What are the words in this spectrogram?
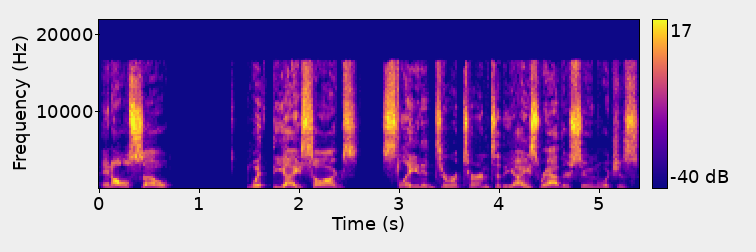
And also, with the Ice Hogs slated to return to the ice rather soon, which is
